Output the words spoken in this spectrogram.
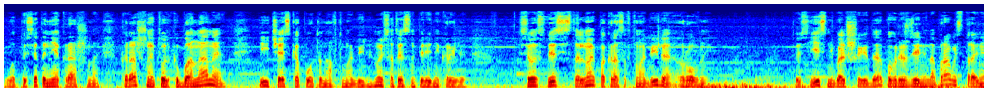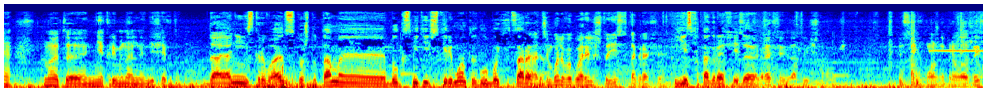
Вот, то есть это не крашеное. Крашеные только бананы и часть капота на автомобиле. Ну и, соответственно, передние крылья. Все, весь остальной покрас автомобиля ровный. То есть есть небольшие да, повреждения на правой стороне, но это не криминальные дефекты. Да, они не скрываются, то, что там э, был косметический ремонт и глубоких А, царапин. тем более вы говорили, что есть фотографии. Есть фотографии, Есть да. фотографии, отлично. То есть их можно приложить.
